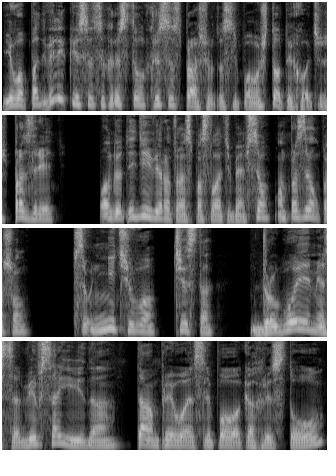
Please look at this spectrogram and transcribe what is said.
Его подвели к Иисусу Христу. Христос спрашивает у слепого, что ты хочешь? Прозреть. Он говорит, иди, вера твоя спасла тебя. Все, он прозрел, пошел. Все, ничего, чисто. Другое место Вифсаида. Там приводят слепого ко Христу.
